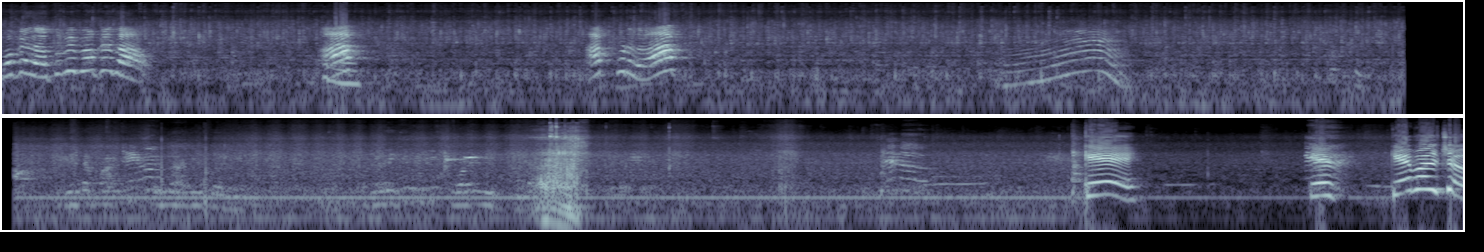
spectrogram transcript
বকে দাও তুমি বকে দাও। কে? কে? কে বলছো?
